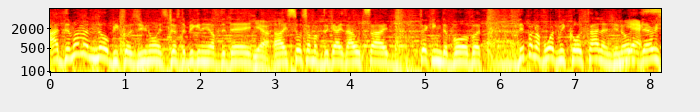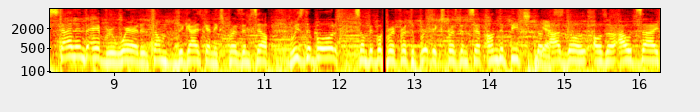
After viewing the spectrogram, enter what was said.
At the moment, no, because you know it's just the beginning of the day. Yeah. I saw some of the guys outside taking the ball, but depend of what we call talent. You know, Yes. there is talent everywhere. That some the guys can express themselves with the ball. Some people prefer to pre- express themselves on the pitch, the Yes. outdoor, other outside.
